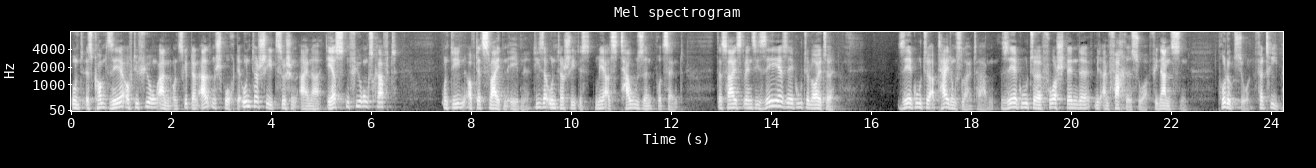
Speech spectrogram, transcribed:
Und es kommt sehr auf die Führung an. Und es gibt einen alten Spruch, der Unterschied zwischen einer ersten Führungskraft und die auf der zweiten Ebene. Dieser Unterschied ist mehr als 1000 Prozent. Das heißt, wenn Sie sehr, sehr gute Leute, sehr gute Abteilungsleiter haben, sehr gute Vorstände mit einem Fachressort, Finanzen, Produktion, Vertrieb,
